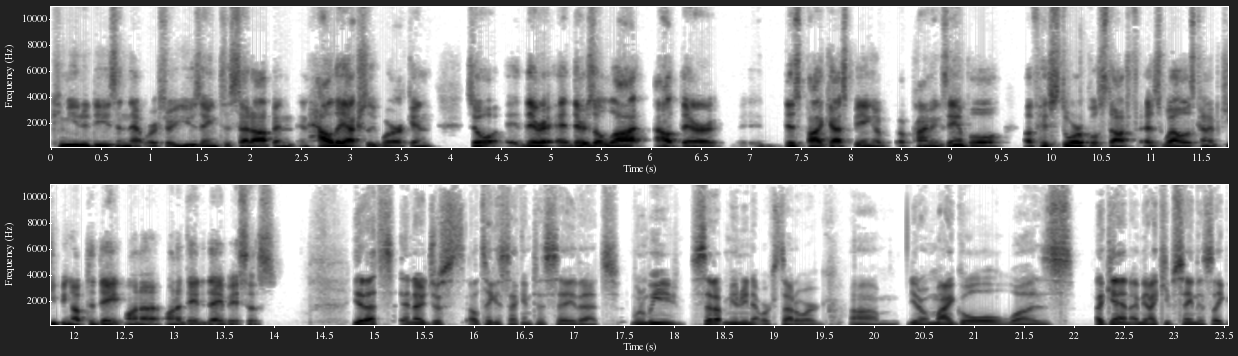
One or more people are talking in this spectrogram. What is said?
communities and networks are using to set up and, and how they actually work. And so there, there's a lot out there, this podcast being a, a prime example of historical stuff, as well as kind of keeping up to date on a, on a day-to-day basis. Yeah, that's and I just I'll take a second to say that when we set up muninetworks.org, um, you know, my goal was again, I mean, I keep saying this like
